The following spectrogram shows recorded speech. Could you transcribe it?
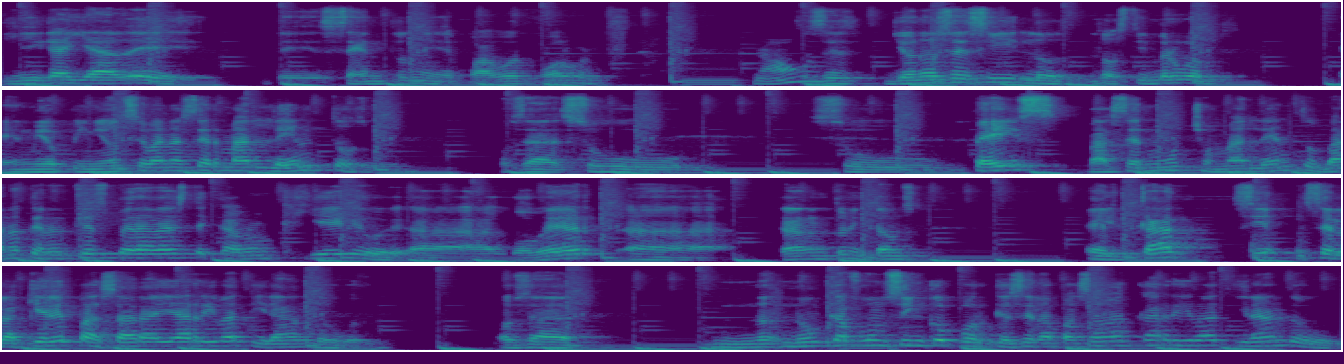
liga ya de, de centros ni de power forwards. No. Entonces, yo no sé si los, los Timberwolves, en mi opinión, se van a hacer más lentos, güey. O sea, su, su pace va a ser mucho más lento. Van a tener que esperar a este cabrón que llegue, güey, a Gobert, a Anthony Towns el Cat se la quiere pasar ahí arriba tirando, güey. O sea, nunca fue un 5 porque se la pasaba acá arriba tirando, güey.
